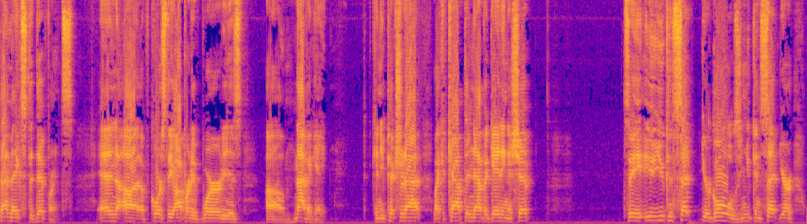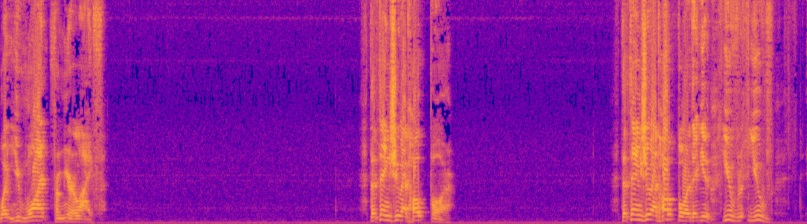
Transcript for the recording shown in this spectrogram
that makes the difference. And uh, of course, the operative word is um, navigate. Can you picture that? Like a captain navigating a ship? See, you, you can set your goals and you can set your what you want from your life. The things you have hoped for. The things you have hoped for that you you've you've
